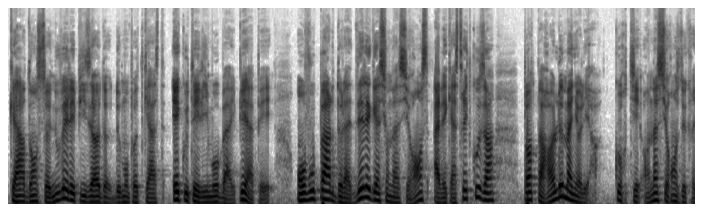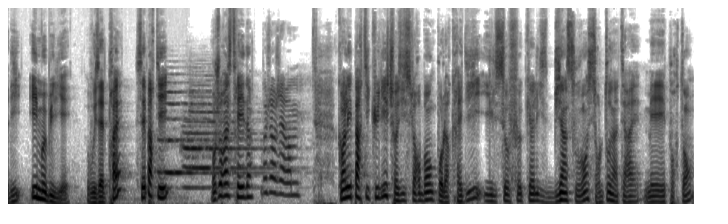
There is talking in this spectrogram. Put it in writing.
car dans ce nouvel épisode de mon podcast Écoutez l'IMO by PAP, on vous parle de la délégation d'assurance avec Astrid Cousin, porte-parole de Magnolia, courtier en assurance de crédit immobilier. Vous êtes prêts? C'est parti Bonjour Astrid. Bonjour Jérôme. Quand les particuliers choisissent leur banque pour leur crédit, ils se focalisent bien souvent sur le taux d'intérêt. Mais pourtant,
